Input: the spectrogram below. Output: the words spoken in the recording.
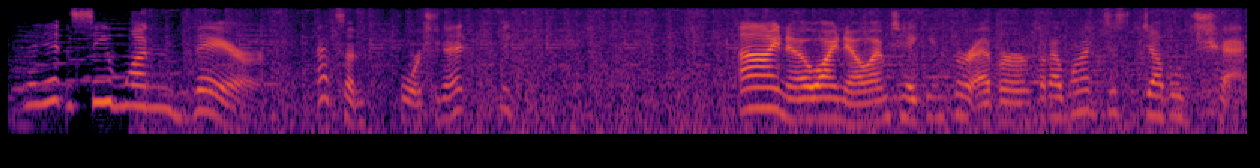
But I didn't see one there. That's unfortunate. We- I know, I know, I'm taking forever, but I want to just double check.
